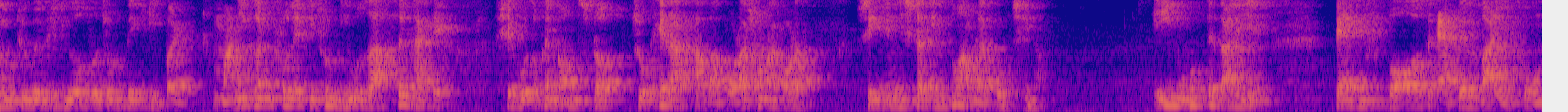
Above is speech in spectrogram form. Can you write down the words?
ইউটিউবে ভিডিও প্রচুর দেখি বাট মানি কন্ট্রোলে কিছু নিউজ আসতে থাকে, সেগুলোকে ননস্টপ চোখে রাখা বা পড়াশোনা করা, সেই জিনিসটা কিন্তু আমরা করছি না। এই মুহূর্তে দাঁড়িয়ে ট্যারিফ পজ অ্যাপেল বা আইফোন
